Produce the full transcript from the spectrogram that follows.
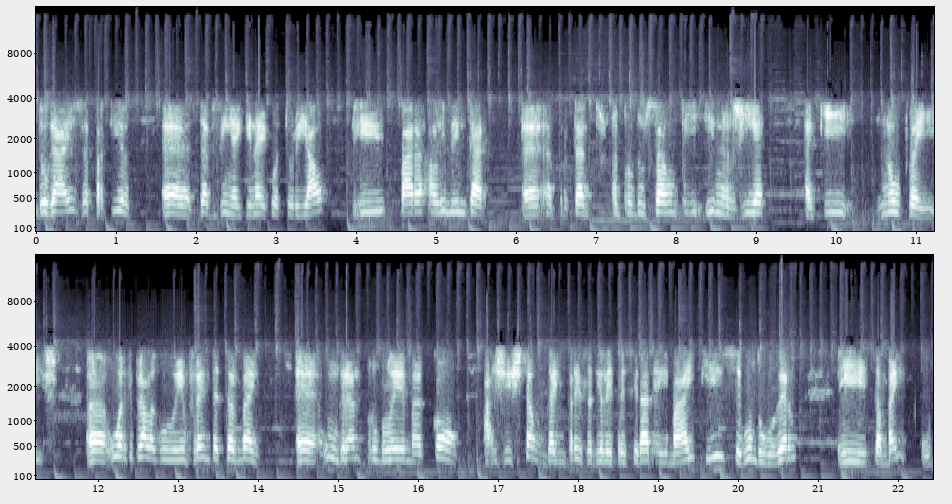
do gás a partir eh, da vizinha Guiné Equatorial e para alimentar, eh, portanto, a produção de energia aqui no país. Uh, o arquipélago enfrenta também uh, um grande problema com a gestão da empresa de eletricidade EIMAI, que, segundo o governo e também o,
